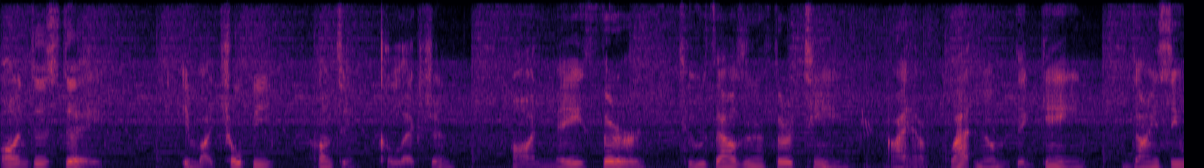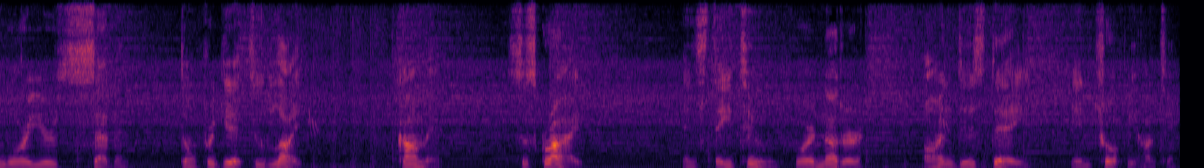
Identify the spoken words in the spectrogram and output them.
On this day, in my trophy hunting collection, on May 3rd, 2013, I have platinum the game Dynasty Warriors 7. Don't forget to like, comment, subscribe, and stay tuned for another on this day in trophy hunting.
